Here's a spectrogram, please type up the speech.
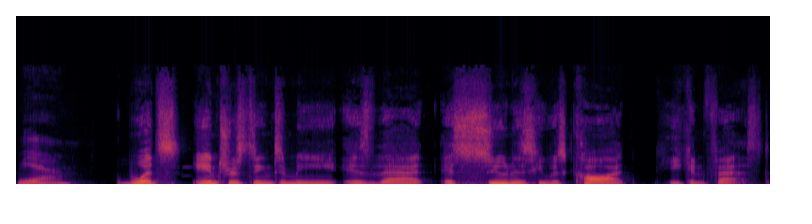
Yeah. what's interesting to me is that as soon as he was caught, he confessed.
